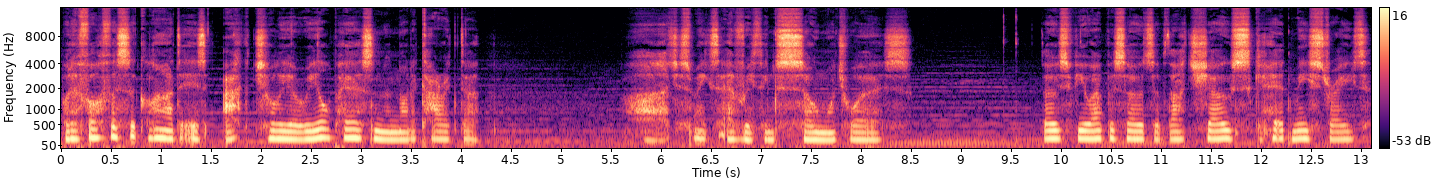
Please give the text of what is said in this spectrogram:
But if Officer Glad is actually a real person and not a character, Oh, that just makes everything so much worse. Those few episodes of that show scared me straight.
